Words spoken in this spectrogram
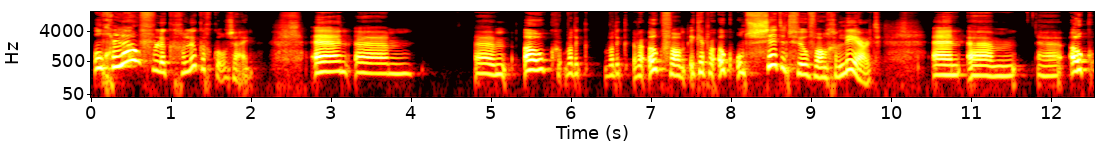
ongelooflijk gelukkig kon zijn. En um, ook, wat ik, wat ik er ook van, ik heb er ook ontzettend veel van geleerd. En uh, ook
